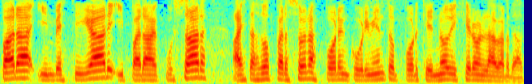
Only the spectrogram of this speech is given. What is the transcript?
para investigar y para acusar a estas dos personas por encubrimiento porque no dijeron la verdad.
